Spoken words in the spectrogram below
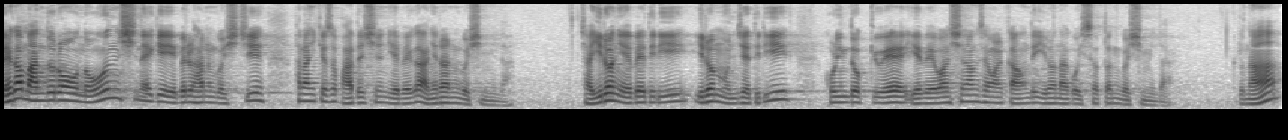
내가 만들어 놓은 신에게 예배를 하는 것이지 하나님께서 받으시는 예배가 아니라는 것입니다. 자, 이런 예배들이 이런 문제들이 고린도 교회 예배와 신앙생활 가운데 일어나고 있었던 것입니다. 그러나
